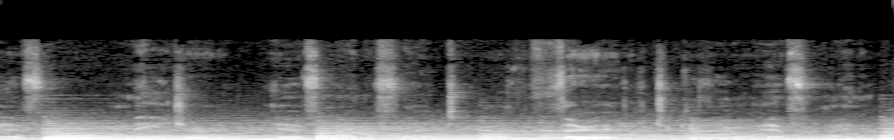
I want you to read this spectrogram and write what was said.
F major, F minor flat, your third to give you F minor.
